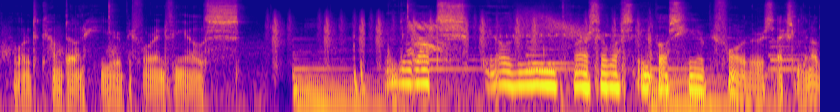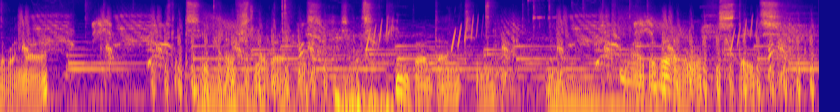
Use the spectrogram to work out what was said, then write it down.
I wanted to come down here before anything else. Only that, you know, the, there was a boss here before, there's actually another one now. Let's see, Slogra has also been brought down to, to the rebel stage.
